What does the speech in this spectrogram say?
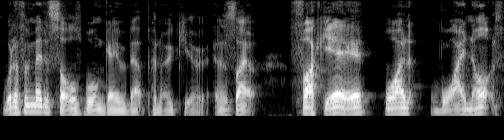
what if we made a Soulsborne game about Pinocchio? And it's like, fuck yeah, why why not?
